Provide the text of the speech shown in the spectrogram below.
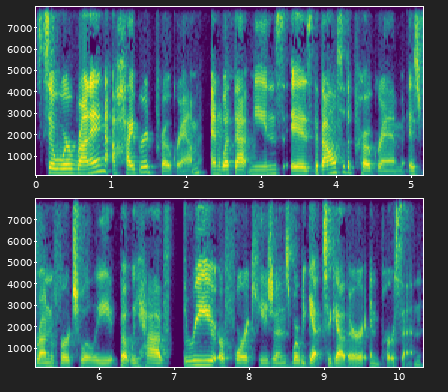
So we're running a hybrid program. And what that means is the balance of the program is run virtually, but we have three or four occasions where we get together in person.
